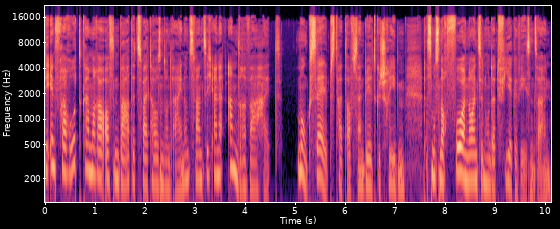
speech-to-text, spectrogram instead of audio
Die Infrarotkamera offenbarte 2021 eine andere Wahrheit. Munk selbst hat auf sein Bild geschrieben. Das muss noch vor 1904 gewesen sein.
